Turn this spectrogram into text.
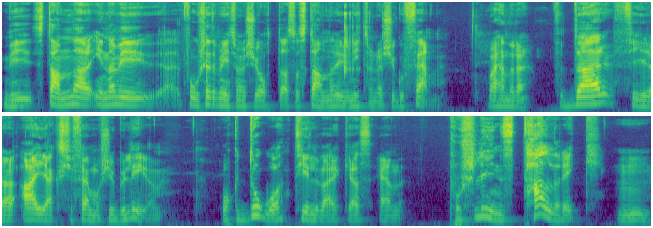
vi stannar, innan vi eh, fortsätter med 1928 så stannar vi vid 1925. Vad hände där? För där firar Ajax 25-årsjubileum. Och då tillverkas en porslinstallrik. Mm.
